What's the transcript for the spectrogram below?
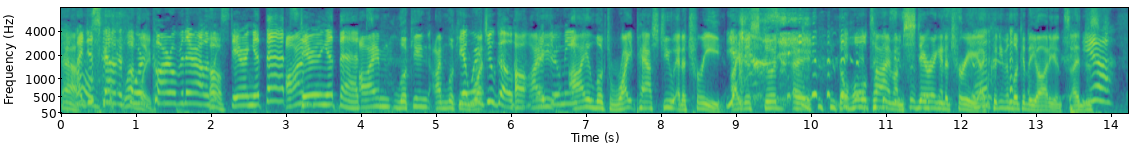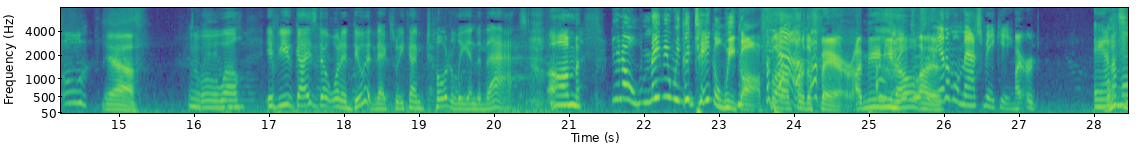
Yeah. I just found a Lovely. Ford car over there. I was Oh. like staring at that, I'm- staring at that. I'm looking. I'm looking. Yeah, where'd right- you go? Uh, Right I through me? I looked right past you at a tree. I just stood uh, the whole time. I'm staring at a tree. I couldn't even look at the audience. I just yeah. Oh. yeah. Oh, well, if you guys don't want to do it next week, I'm totally into that. Um, you know, maybe we could take a week off uh, Yeah. for the fair. I mean, you Maybe know, do some uh, animal matchmaking. I, or, Animal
